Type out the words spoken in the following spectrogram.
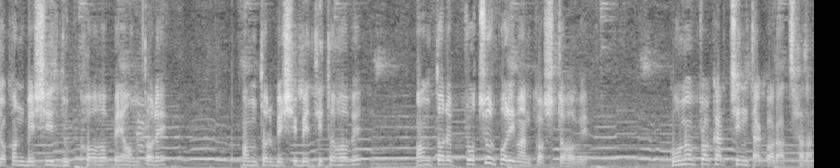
যখন বেশি দুঃখ হবে অন্তরে, অন্তর বেশি ব্যথিত হবে, অন্তরে প্রচুর পরিমাণ কষ্ট হবে। কোনো প্রকার চিন্তা করা ছাড়া,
